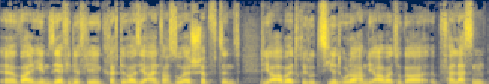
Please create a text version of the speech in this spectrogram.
äh, weil eben sehr viele Pflegekräfte, weil sie einfach so erschöpft sind, die Arbeit reduziert oder haben die Arbeit sogar äh, verlassen.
